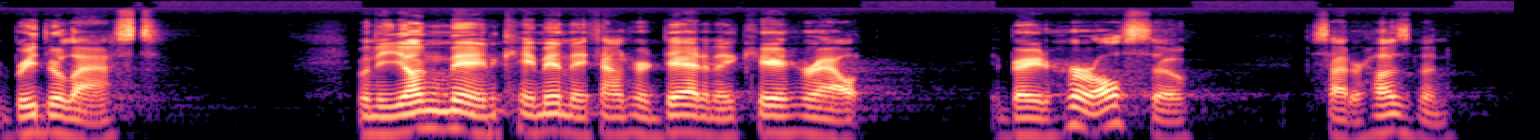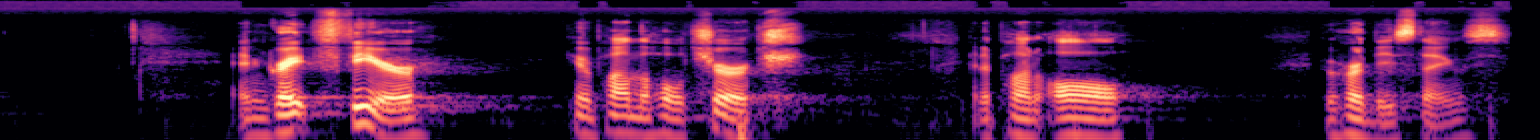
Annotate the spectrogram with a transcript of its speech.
and breathed her last. When the young men came in, they found her dead, and they carried her out and buried her also beside her husband. And great fear came upon the whole church and upon all who heard these things.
